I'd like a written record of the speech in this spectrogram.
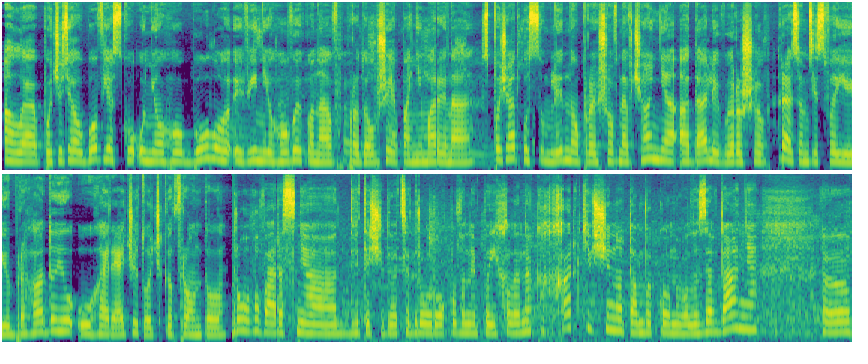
Але почуття обов'язку у нього було, і він його виконав. Продовжує пані Марина. Спочатку сумлінно пройшов навчання, а далі вирушив разом зі своєю бригадою у гарячі точки фронту. 2 вересня 2022 року вони поїхали на Харківщину, там виконували завдання. Е,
